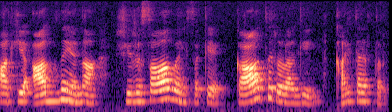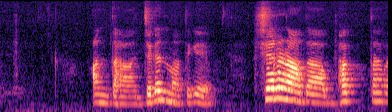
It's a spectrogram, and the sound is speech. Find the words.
ಆಕೆಯ ಆಜ್ಞೆಯನ್ನು ಶಿರಸಾವಹಿಸಕ್ಕೆ ಕಾತರರಾಗಿ ಕಾಯ್ತಾ ಇರ್ತಾರೆ. ಅಂತಹ ಜಗನ್ಮಾತೆಗೆ ಶರಣಾದ ಭಕ್ತರ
